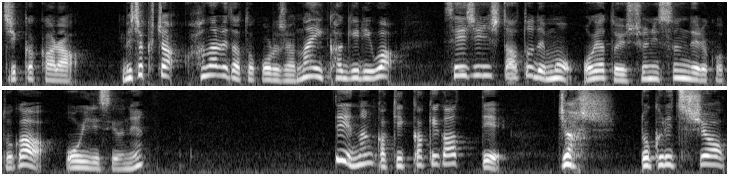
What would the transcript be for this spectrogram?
実家からめちゃくちゃ離れたところじゃない限りは成人した後でも親と一緒に住んでることが多いですよね。でなんかきっかけがあってよし独立しようっ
